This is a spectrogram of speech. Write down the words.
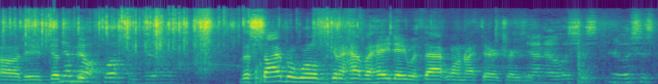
Oh, dude, the, You got me all flustered, Gerald. the cyber world's gonna have a heyday with that one right there, Tracy. Yeah, I know. Let's just here. Let's just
